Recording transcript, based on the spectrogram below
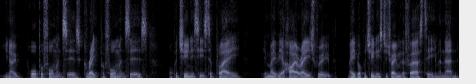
you know, poor performances, great performances, opportunities to play in maybe a higher age group, maybe opportunities to train with the first team and then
